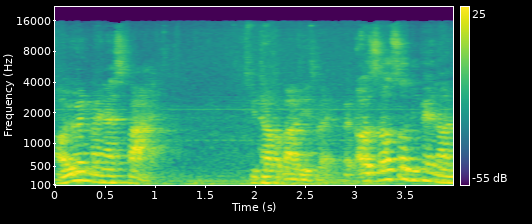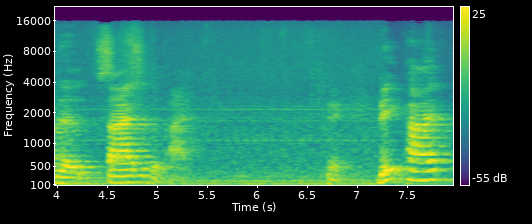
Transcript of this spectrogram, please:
or even minus 5. We talk about this, right? But also, also depend on the size of the pipe. Okay. Big pipe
